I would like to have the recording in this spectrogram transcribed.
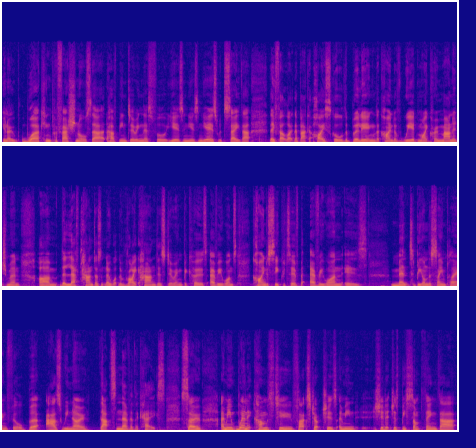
you know, working professionals that have been doing this for years and years and years would say that they felt like they're back at high school. The bullying, the kind of weird micromanagement, um, the left hand doesn't know what the right hand is doing because everyone's kind of secretive, but everyone is meant to be on the same playing field. But as we know, that's never the case. So, I mean, when it comes to flat structures, I mean, should it just be something that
